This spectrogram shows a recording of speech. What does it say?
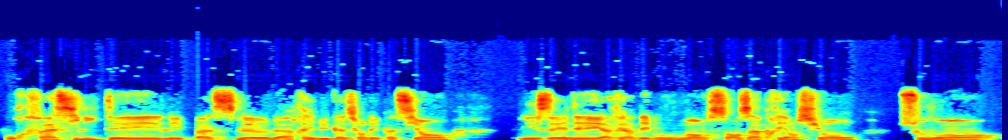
pour faciliter la rééducation des patients, les aider à faire des mouvements sans appréhension, souvent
